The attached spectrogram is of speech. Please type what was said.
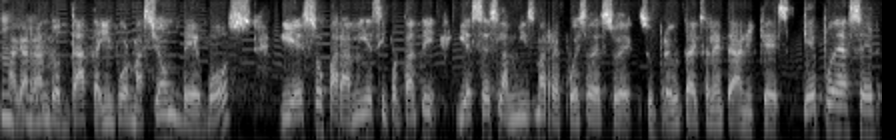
agarrando data, información de vos, y eso para mí es importante, y esa es la misma respuesta de su, su pregunta excelente, Ani, que es, ¿qué puede hacer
